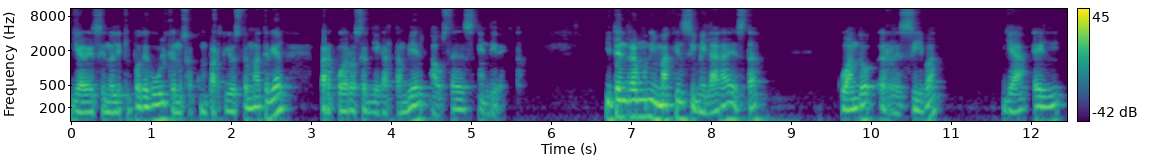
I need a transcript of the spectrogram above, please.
Y agradeciendo al equipo de Google que nos ha compartido este material para poder hacer llegar también a ustedes en directo. Y tendrán una imagen similar a esta cuando reciba ya el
